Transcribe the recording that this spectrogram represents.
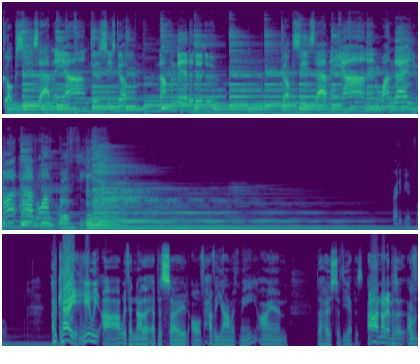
Goxie's having a yarn cause he's got nothing better to do. Goxie's having a yarn and one day he might have one with you. Really beautiful. Okay, here we are with another episode of Have a Yarn with Me. I am the host of the episode. Ah, not episode. I'm,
